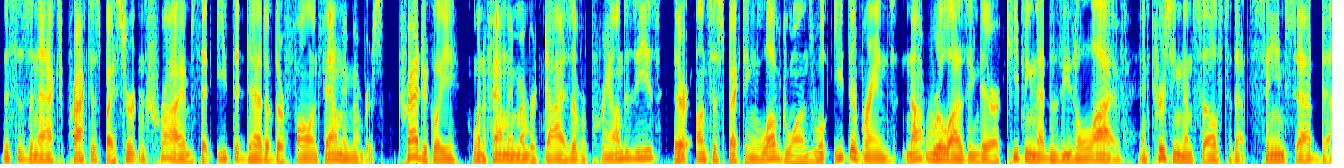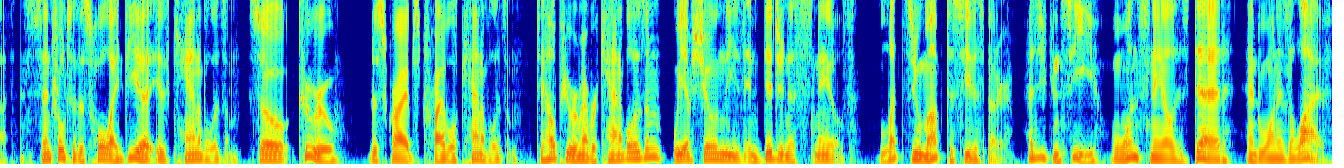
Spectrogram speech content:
This is an act practiced by certain tribes that eat the dead of their fallen family members. Tragically, when a family member dies of a prion disease, their unsuspecting loved ones will eat their brains, not realizing they are keeping that disease alive and cursing themselves to that same sad death. Central to this whole idea is cannibalism. So, Kuru, describes tribal cannibalism. To help you remember cannibalism, we have shown these indigenous snails. Let's zoom up to see this better. As you can see, one snail is dead and one is alive.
